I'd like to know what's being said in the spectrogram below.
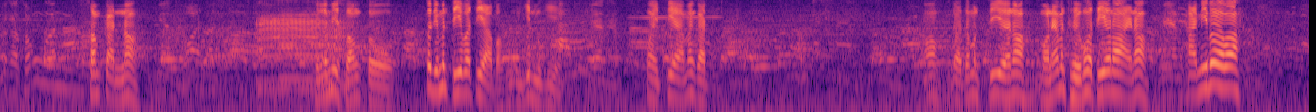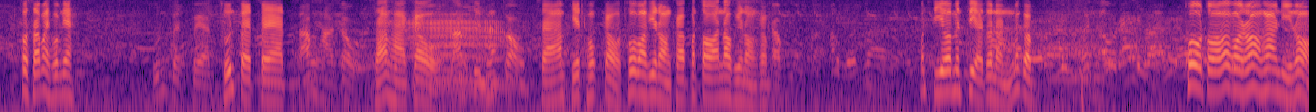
แล้วก็สองหมื่นซ้ำกันเนาะ เห็นแล้วมีสองตัวตัวนี้มันตีว่าเตี้ยป่ะผมกินเมื่อกี้แม่นครับไม่เตี้ยมันกัดอ๋อเดี๋ยวแต่มันเตี้ยเนาะหมองไหนมันถือมันก็เตี้ยหน่อยเนาะแม่นถ่ายมีเบอร์ป่ะโทรศัพท์ให้ผมเนี่ยศูนย์แปดแปดศูนย์แปดแปดสามห้าเก้าสามหาเก้าสามเจ็ดหกเก้าสามเจ็ดหกเก้าโทรมาพี่น้องครับมันตอนเอาพี่น้องครับครับ มันตีว่ามันเตี้ยตัวนั้นมันกับโทรต่อก่อนเนาะงานนี่เนาะ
